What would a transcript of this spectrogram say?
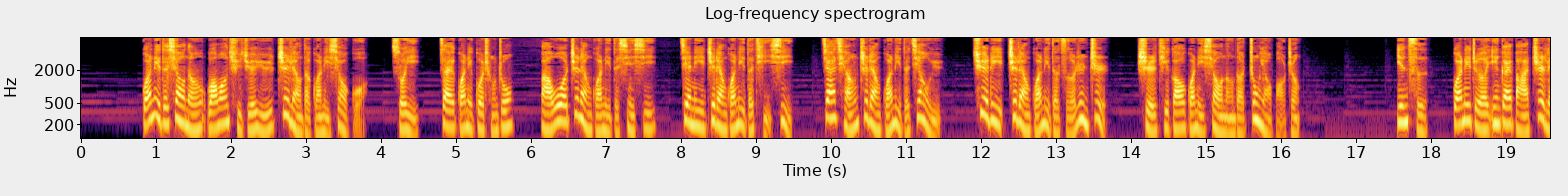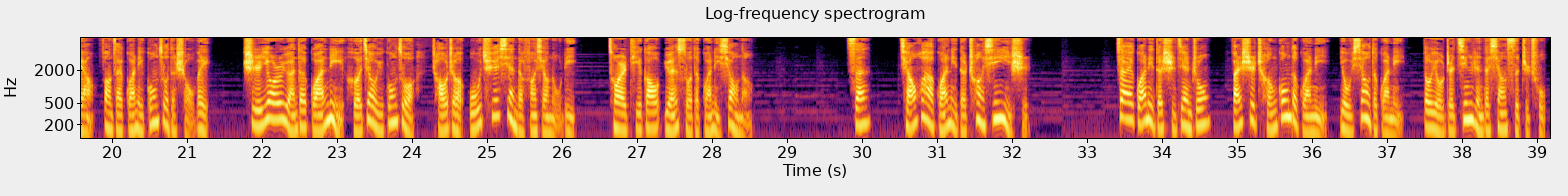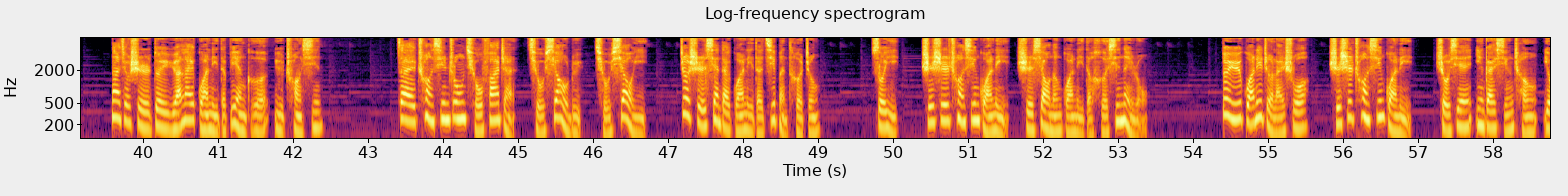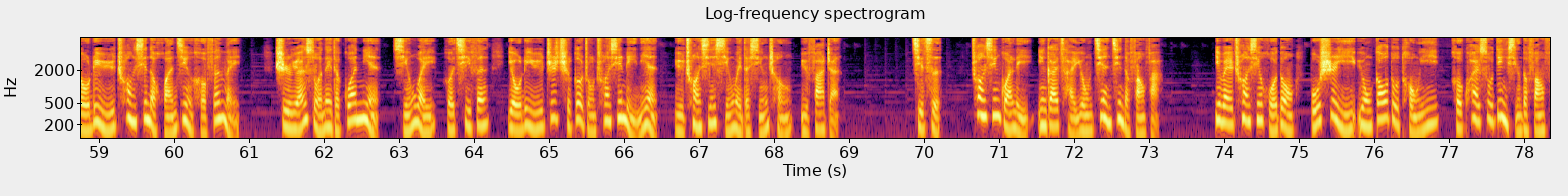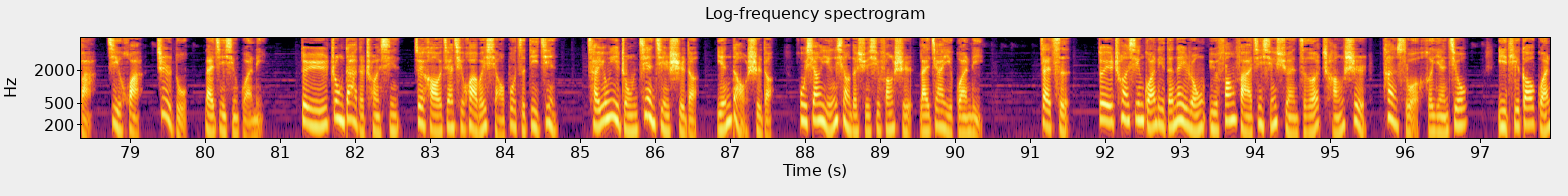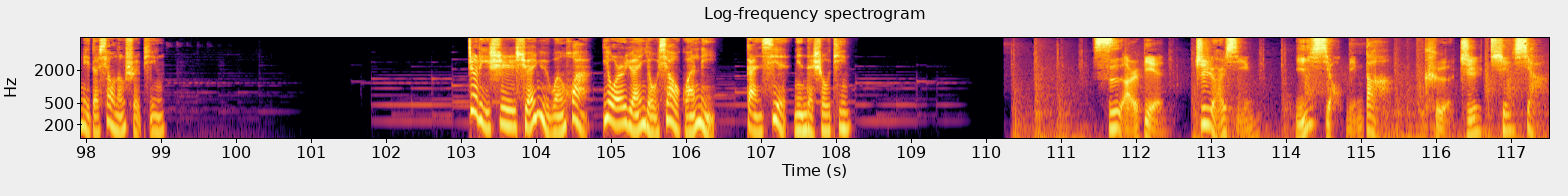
管理的效能往往取决于质量的管理效果，所以在管理过程中，把握质量管理的信息，建立质量管理的体系，加强质量管理的教育，确立质量管理的责任制，是提高管理效能的重要保证。因此，管理者应该把质量放在管理工作的首位，使幼儿园的管理和教育工作朝着无缺陷的方向努力，从而提高园所的管理效能。三。强化管理的创新意识，在管理的实践中，凡是成功的管理、有效的管理，都有着惊人的相似之处，那就是对原来管理的变革与创新。在创新中求发展、求效率、求效益，这是现代管理的基本特征。所以，实施创新管理是效能管理的核心内容。对于管理者来说，实施创新管理。首先，应该形成有利于创新的环境和氛围，使园所内的观念、行为和气氛有利于支持各种创新理念与创新行为的形成与发展。其次，创新管理应该采用渐进的方法，因为创新活动不适宜用高度统一和快速定型的方法、计划、制度来进行管理。对于重大的创新，最好将其化为小步子递进，采用一种渐进式的。引导式的、互相影响的学习方式来加以管理。再次，对创新管理的内容与方法进行选择、尝试、探索和研究，以提高管理的效能水平。这里是玄宇文化幼儿园有效管理，感谢您的收听。思而变，知而行，以小明大。可知天下。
